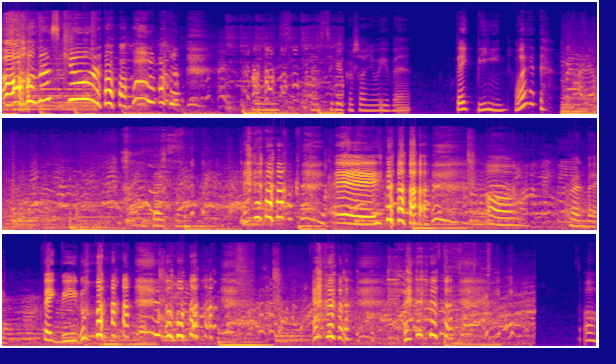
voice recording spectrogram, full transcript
oh, that's cute. that's secret crush on you event. Baked bean. What? hey. oh, FreenBeck. Fake bean. oh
